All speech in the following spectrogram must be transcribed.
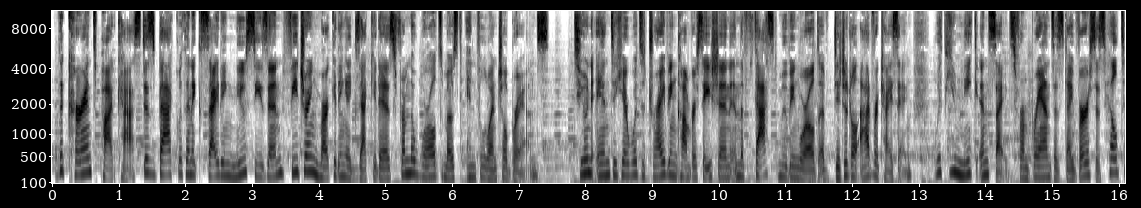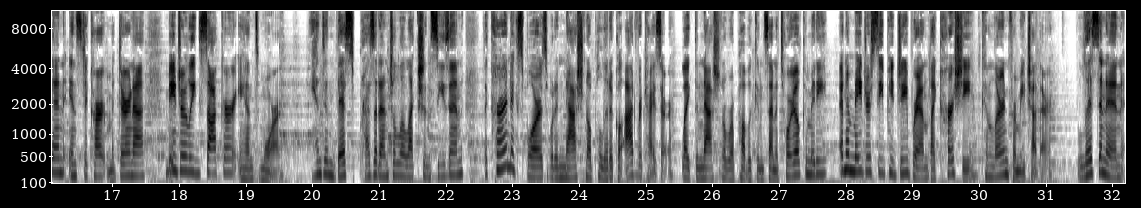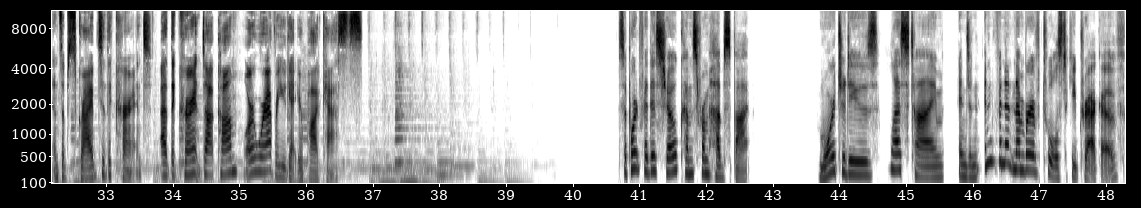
The Current podcast is back with an exciting new season featuring marketing executives from the world's most influential brands. Tune in to hear what's driving conversation in the fast moving world of digital advertising with unique insights from brands as diverse as Hilton, Instacart, Moderna, Major League Soccer, and more. And in this presidential election season, The Current explores what a national political advertiser, like the National Republican Senatorial Committee, and a major CPG brand like Hershey can learn from each other. Listen in and subscribe to The Current at thecurrent.com or wherever you get your podcasts. Support for this show comes from HubSpot. More to dos, less time, and an infinite number of tools to keep track of.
